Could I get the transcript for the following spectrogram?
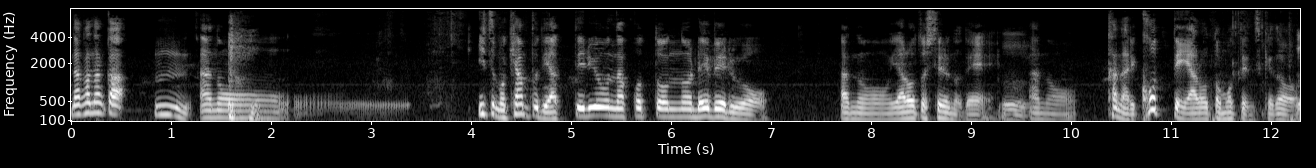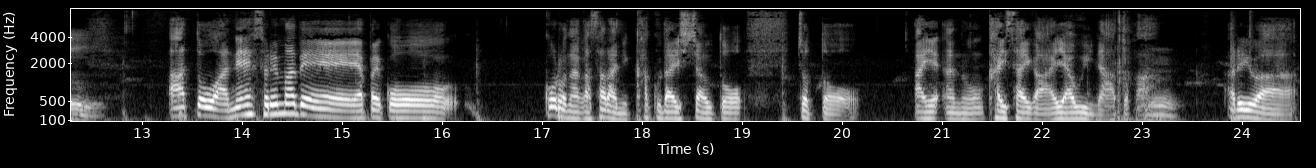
なかなか、うん、あのー いつもキャンプでやってるようなことのレベルを、あのーやろうとしてるので、うん。あのーかなり凝ってやろうと思ってるんですけど、うん。あとはね、それまで、やっぱりこう、コロナがさらに拡大しちゃうと、ちょっと、あや、あの、開催が危ういなとか、うん。あるいは、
